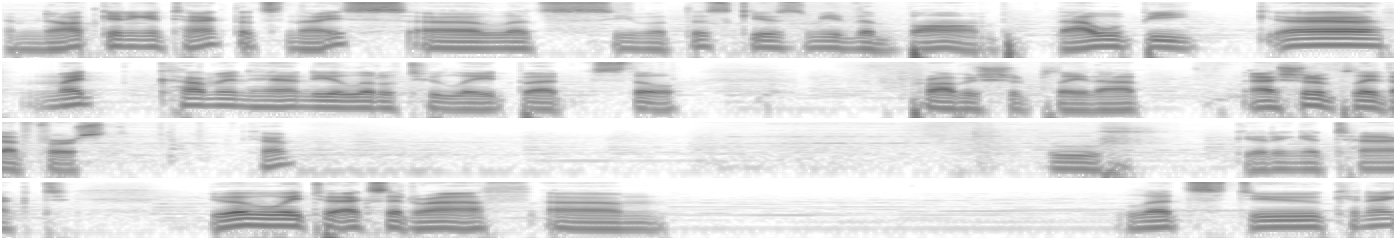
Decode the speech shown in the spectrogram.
I'm not getting attacked. That's nice. Uh, let's see what this gives me. The Bomb. That would be uh, might come in handy a little too late, but still. Probably should play that. I should have played that first. Okay. Oof. Getting attacked. Do you have a way to exit Wrath? Um, Let's do... Can I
